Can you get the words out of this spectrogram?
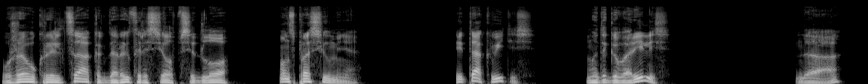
Уже у крыльца, когда рыцарь сел в седло, он спросил меня. «Итак, Витязь, мы договорились?» «Да».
